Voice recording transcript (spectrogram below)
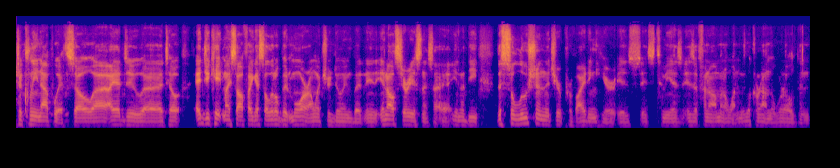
to clean up with. So uh, I had to uh, to educate myself, I guess, a little bit more on what you're doing. But in, in all seriousness, I, you know, the the solution that you're providing here is is to me is, is a phenomenal one. We look around the world and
